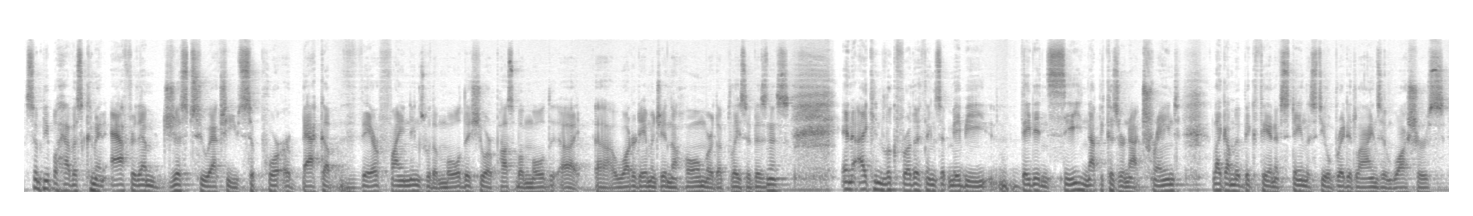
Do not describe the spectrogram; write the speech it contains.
Some people have us come in after them just to actually support or back up their findings with a mold issue or possible mold uh, uh, water damage in the home or the place of business, and I can look for other things that maybe they didn't see, not because they're not trained. Like I'm a big fan of stainless steel braided lines and washers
